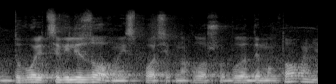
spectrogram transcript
в доволі цивілізований спосіб, наголошую, були демонтовані.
